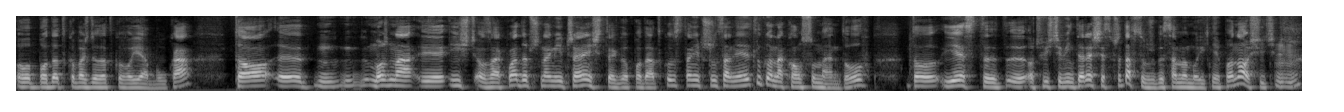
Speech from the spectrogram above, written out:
opodatkować dodatkowo jabłka, to y, można y, iść o zakład, że przynajmniej część tego podatku zostanie przerzucana nie tylko na konsumentów, to jest y, oczywiście w interesie sprzedawców, żeby samemu ich nie ponosić, mhm.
